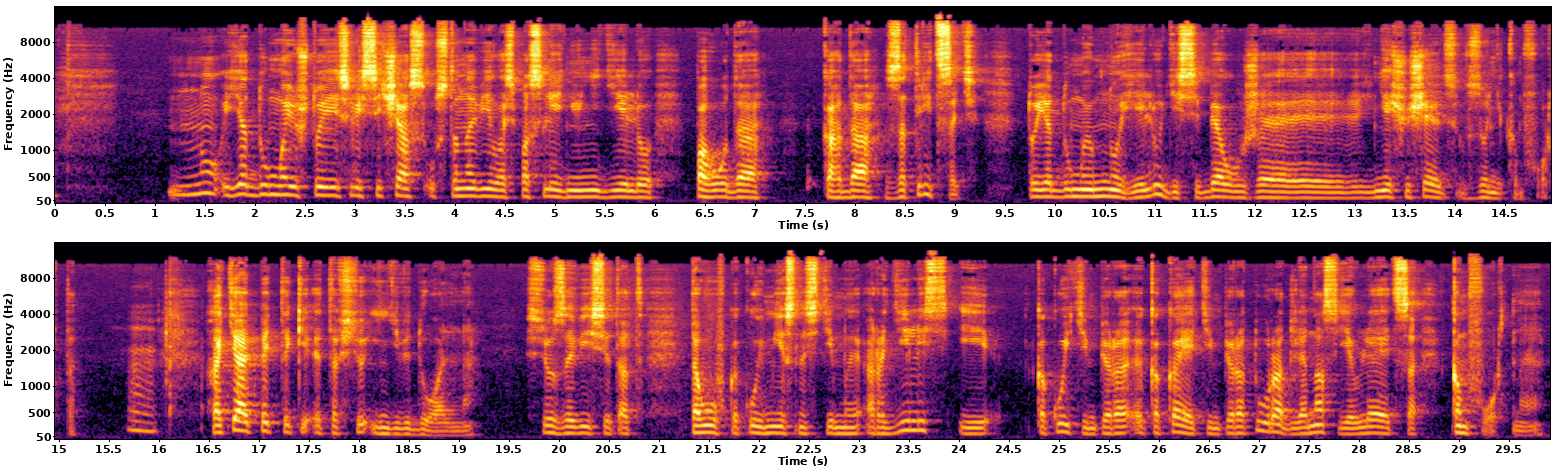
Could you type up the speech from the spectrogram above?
Ну, я думаю, что если сейчас установилась последнюю неделю погода, когда за 30, то я думаю, многие люди себя уже э, не ощущают в зоне комфорта. Хотя, опять-таки, это все индивидуально. Все зависит от того, в какой местности мы родились и какой темпера- какая температура для нас является комфортная.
